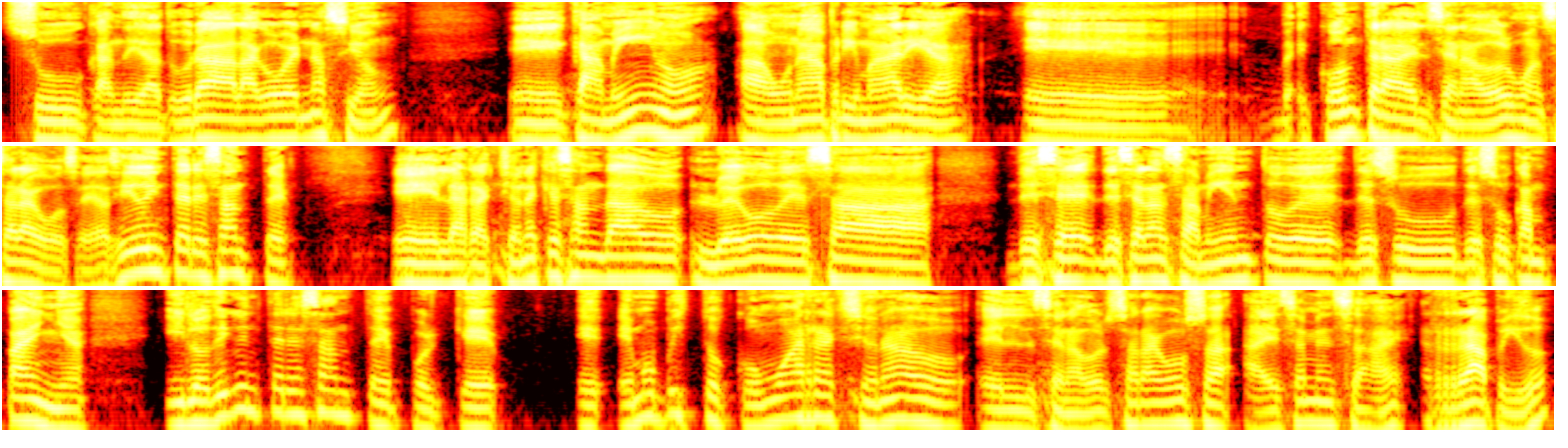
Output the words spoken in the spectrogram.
su candidatura a la gobernación, eh, camino a una primaria eh, contra el senador Juan Zaragoza. Y ha sido interesante eh, las reacciones que se han dado luego de, esa, de, ese, de ese lanzamiento de, su, de su campaña. Y lo digo interesante porque eh, hemos visto cómo ha reaccionado el senador Zaragoza a ese mensaje rápido.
